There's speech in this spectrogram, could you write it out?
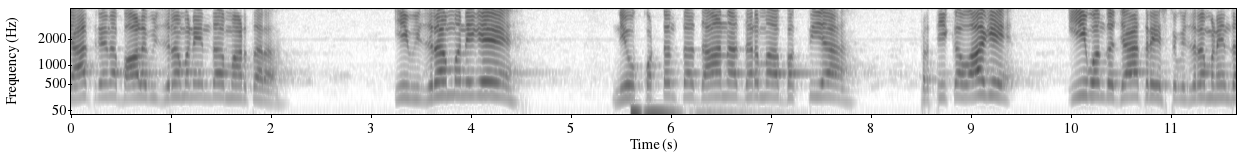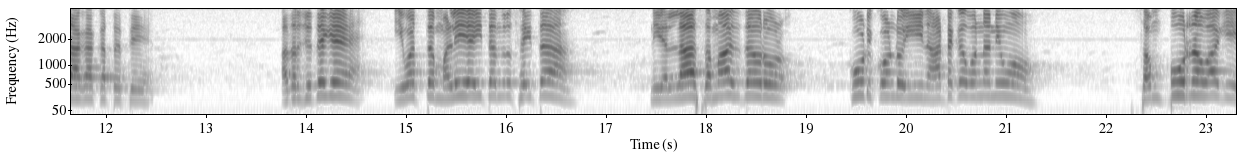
ಜಾತ್ರೆಯನ್ನು ಭಾಳ ವಿಜೃಂಭಣೆಯಿಂದ ಮಾಡ್ತಾರ. ಈ ವಿಜೃಂಭಣೆಗೆ ನೀವು ಕೊಟ್ಟಂಥ ದಾನ, ಧರ್ಮ, ಭಕ್ತಿಯ ಪ್ರತೀಕವಾಗಿ ಈ ಒಂದು ಜಾತ್ರೆ ಇಷ್ಟು ವಿಜೃಂಭಣೆಯಿಂದ ಆಗಾಕತ್ತೈತಿ. ಅದರ ಜೊತೆಗೆ ಇವತ್ತು ಮಳೆ ಐತಂದ್ರೂ ಸಹಿತ ನೀವೆಲ್ಲ ಸಮಾಜದವರು ಕೂಡಿಕೊಂಡು ಈ ನಾಟಕವನ್ನು ನೀವು ಸಂಪೂರ್ಣವಾಗಿ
